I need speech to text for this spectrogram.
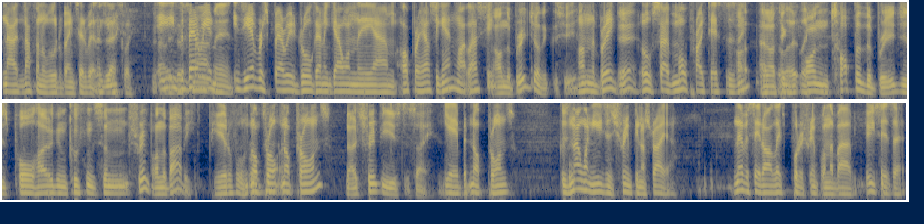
No, nothing would have been said about the Exactly. Guineas. So is the barrier? Is the Everest barrier draw going to go on the um, Opera House again, like last year, On the bridge, I think, this year. on the bridge? Yeah. Oh, so more protesters then. and I think on top of the bridge is Paul Hogan cooking some shrimp on the barbie. Beautiful. Not prawn, not prawns. No, shrimp, he used to say. Yeah, but not prawns, because no one uses shrimp in Australia. Never said, "Oh, let's put a shrimp on the barbie." Who says that?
